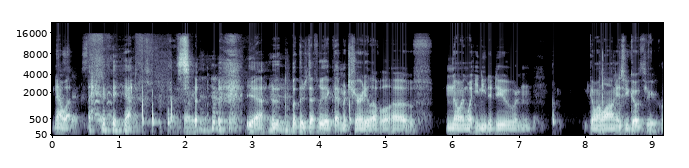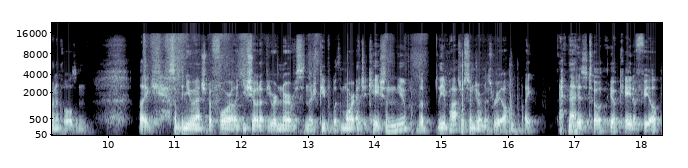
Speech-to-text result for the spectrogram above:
Now what? Yeah. So- yeah, but there's definitely like that maturity level of knowing what you need to do and going along as you go through your clinicals and like something you mentioned before, like you showed up, you were nervous, and there's people with more education than you. The the imposter syndrome is real. Like, and that is totally okay to feel.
